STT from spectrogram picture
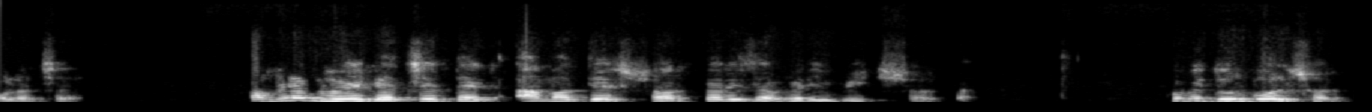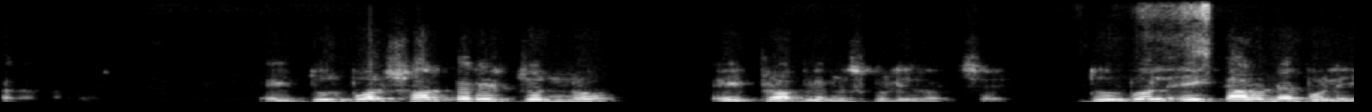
বলেছে। প্রবলেম হয়ে গেছে দ্যাট আমাদের সরকার ইজ আ ভেরি উইক সরকার। খুবই দুর্বল সরকার আমাদের। এই দুর্বল সরকারের জন্য এই প্রবলেমস গুলি হচ্ছে। দুর্বল এই কারণে বলি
